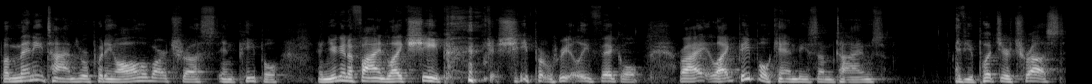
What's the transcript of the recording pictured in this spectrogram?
But many times we're putting all of our trust in people and you're going to find like sheep sheep are really fickle right? Like people can be sometimes if you put your trust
